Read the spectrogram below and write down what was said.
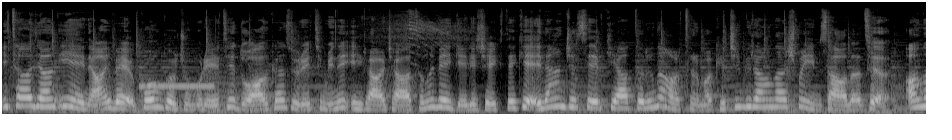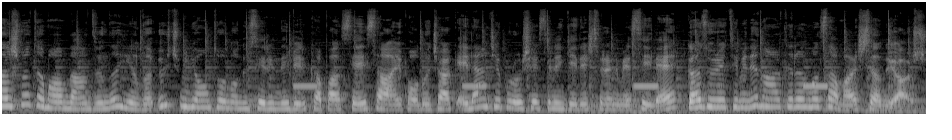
İtalyan ENI ve Kongo Cumhuriyeti doğalgaz üretimini, ihracatını ve gelecekteki eğlence sevkiyatlarını artırmak için bir anlaşma imzaladı. Anlaşma tamamlandığında yılda 3 milyon tonun üzerinde bir kapasiteye sahip olacak eğlence projesinin geliştirilmesiyle gaz üretiminin artırılması amaçlanıyor.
